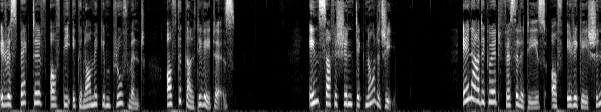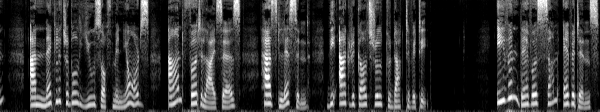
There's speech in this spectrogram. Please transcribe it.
irrespective of the economic improvement of the cultivators. Insufficient technology. Inadequate facilities of irrigation and negligible use of manures and fertilizers has lessened the agricultural productivity. Even there was some evidence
